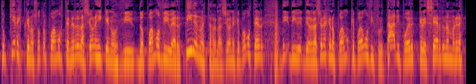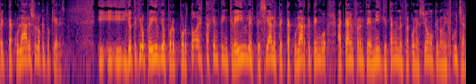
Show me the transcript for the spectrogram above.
tú quieres que nosotros podamos tener relaciones y que nos, nos podamos divertir en nuestras relaciones, que podamos tener relaciones que, nos podamos, que podamos disfrutar y poder crecer de una manera espectacular. Eso es lo que tú quieres. Y, yo te quiero pedir, Dios, por, toda esta gente increíble, especial, espectacular que tengo acá enfrente de mí, que están en nuestra conexión o que nos escuchan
